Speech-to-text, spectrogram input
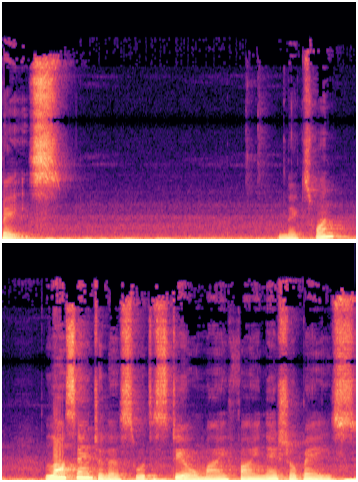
base。Next one, Los Angeles was still my financial base.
